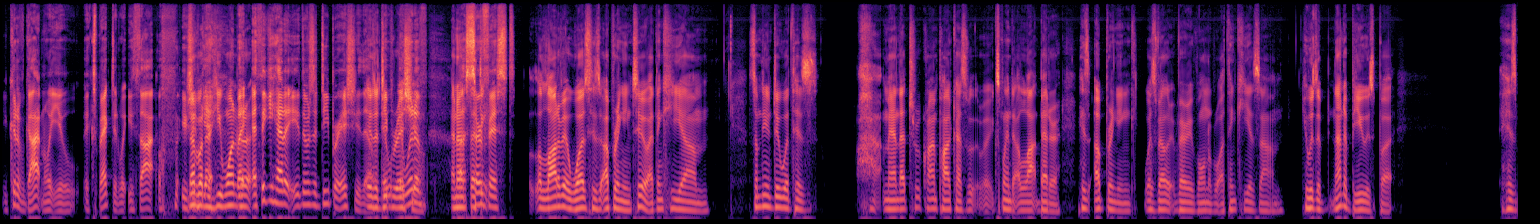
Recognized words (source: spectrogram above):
You could have gotten what you expected, what you thought you no, should but uh, get. he wanted. but I think he had a. There was a deeper issue though. it was a deeper it, issue. It would have and I, uh, I think surfaced. a lot of it was his upbringing too. I think he um something to do with his man that true crime podcast w- explained it a lot better. His upbringing was very very vulnerable. I think he is um he was a, not abused but his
